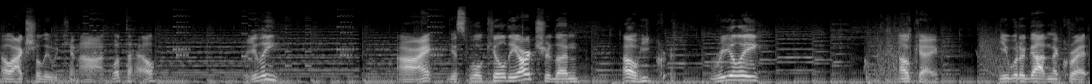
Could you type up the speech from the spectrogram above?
Oh, actually we cannot. What the hell? Really? Alright, guess we'll kill the archer then. Oh, he... Really? Okay. He would have gotten a crit.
